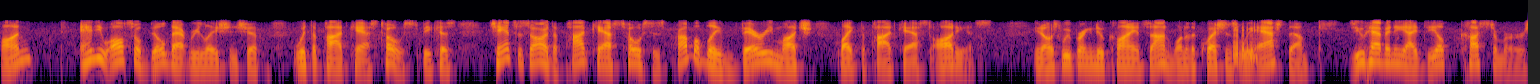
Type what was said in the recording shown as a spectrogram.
fun. And you also build that relationship with the podcast host because chances are the podcast host is probably very much like the podcast audience. You know, as we bring new clients on, one of the questions we ask them, do you have any ideal customers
